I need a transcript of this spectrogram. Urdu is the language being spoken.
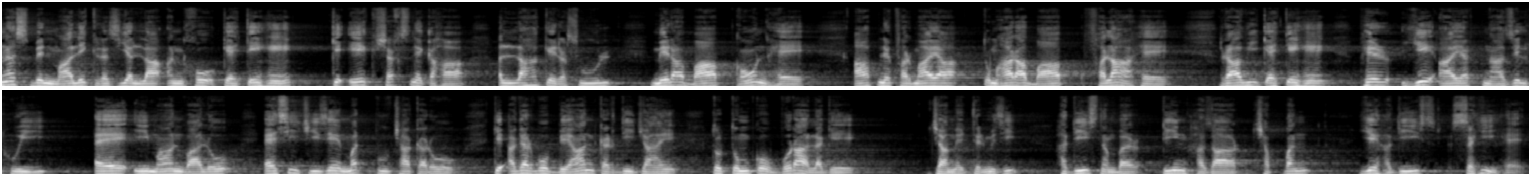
انس بن مالک رضی اللہ عنہ کہتے ہیں کہ ایک شخص نے کہا، اللہ کے رسول، میرا باپ کون ہے؟ آپ نے فرمایا، تمہارا باپ فلاں ہے۔ راوی کہتے ہیں، پھر یہ آیت نازل ہوئی۔ اے ایمان والو، ایسی چیزیں مت پوچھا کرو کہ اگر وہ بیان کر دی جائیں تو تم کو برا لگے۔ جامع ترمزی حدیث نمبر تین ہزار چھپن۔ یہ حدیث صحیح ہے۔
